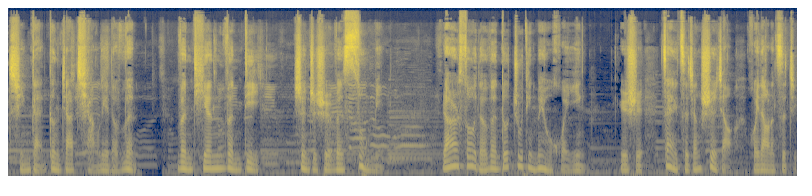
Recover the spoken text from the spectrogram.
情感更加强烈的问：问天，问地，甚至是问宿命。然而，所有的问都注定没有回应，于是再一次将视角回到了自己。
